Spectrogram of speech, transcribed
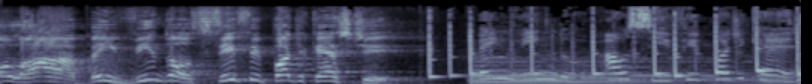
Olá, bem-vindo ao CIF Podcast. Bem-vindo ao CIF Podcast.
